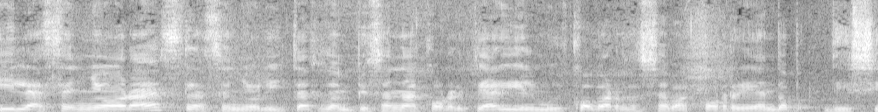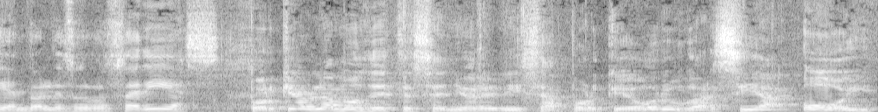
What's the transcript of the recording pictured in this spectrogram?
y las señoras, las señoritas lo empiezan a corretear y el muy cobarde se va corriendo diciéndoles groserías. ¿Por qué hablamos de este señor Elisa? Porque Horus García hoy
